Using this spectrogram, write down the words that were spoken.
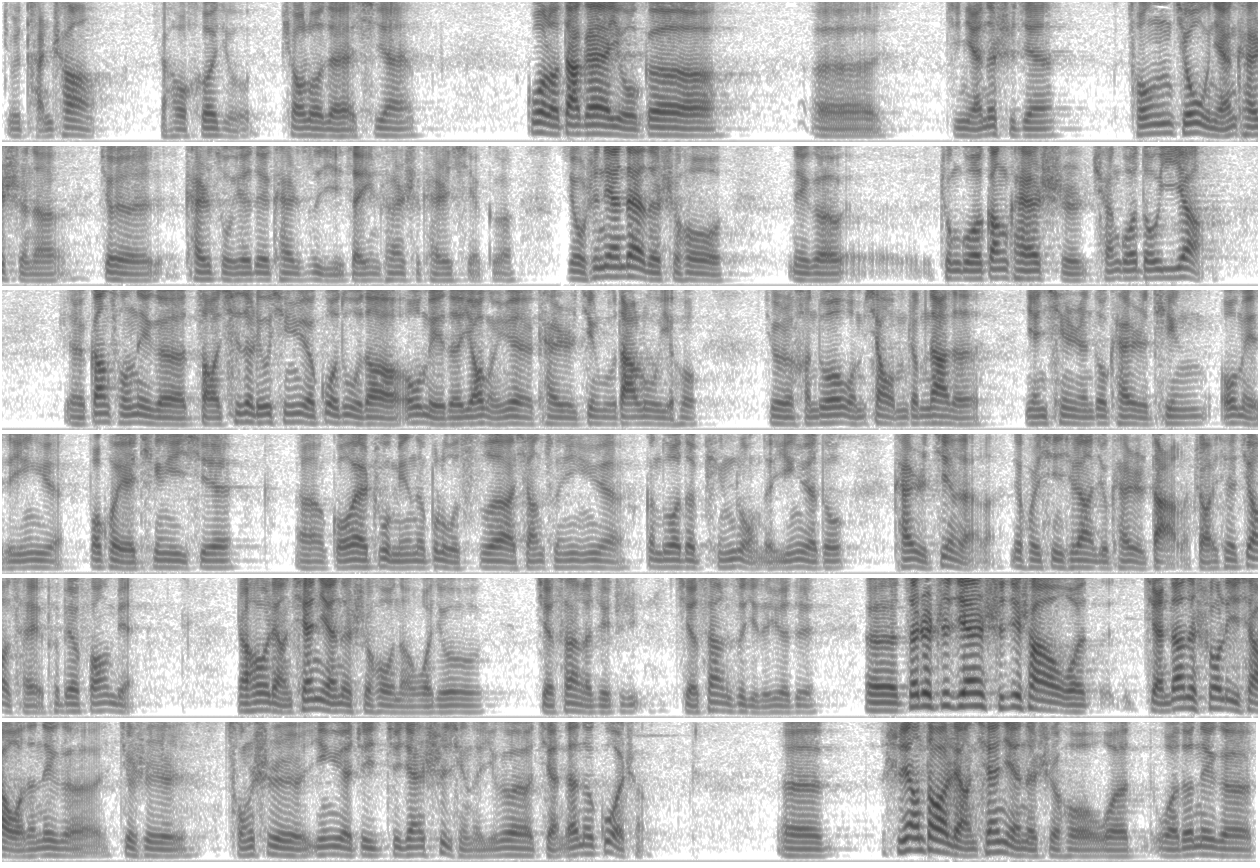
就是弹唱，然后喝酒，飘落在西安。过了大概有个呃几年的时间，从九五年开始呢，就开始组乐队，开始自己在银川市开始写歌。九十年代的时候，那个中国刚开始，全国都一样，呃，刚从那个早期的流行乐过渡到欧美的摇滚乐开始进入大陆以后，就是很多我们像我们这么大的。年轻人都开始听欧美的音乐，包括也听一些呃国外著名的布鲁斯啊、乡村音乐，更多的品种的音乐都开始进来了。那会儿信息量就开始大了，找一些教材也特别方便。然后两千年的时候呢，我就解散了这支，解散了自己的乐队。呃，在这之间，实际上我简单的说了一下我的那个就是从事音乐这这件事情的一个简单的过程。呃。实际上到两千年的时候，我我的那个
